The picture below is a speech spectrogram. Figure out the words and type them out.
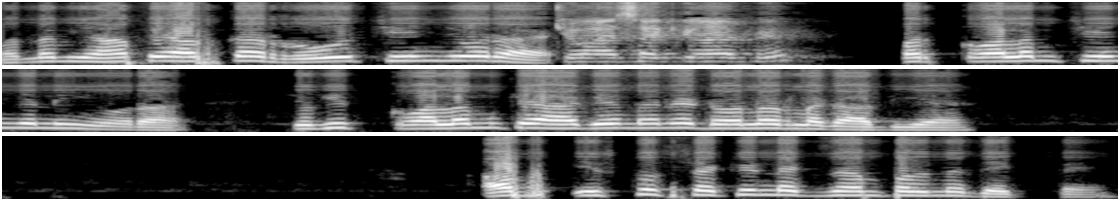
मतलब यहाँ पे आपका रो चेंज हो रहा है। क्यों ऐसा क्यों है फिर? पर कॉलम चेंज नहीं हो रहा क्योंकि कॉलम के आगे मैंने डॉलर लगा दिया है। अब इसको सेकंड एग्जांपल में देखते हैं।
